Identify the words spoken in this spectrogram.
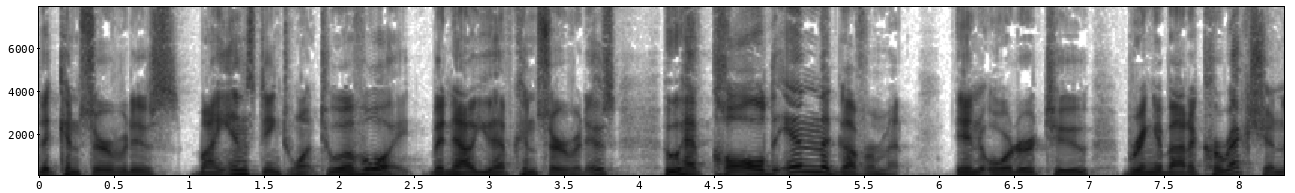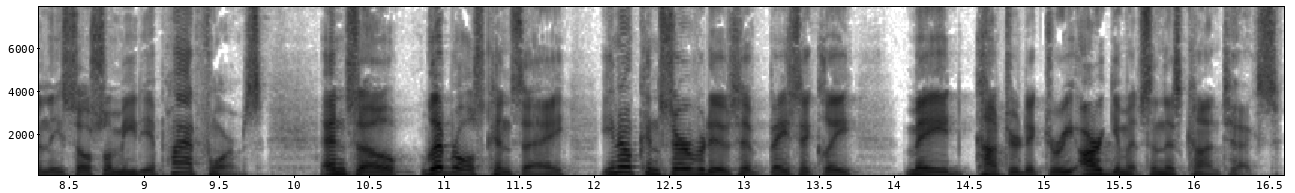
that conservatives, by instinct, want to avoid. But now you have conservatives who have called in the government in order to bring about a correction in these social media platforms. And so liberals can say, you know, conservatives have basically made contradictory arguments in this context.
